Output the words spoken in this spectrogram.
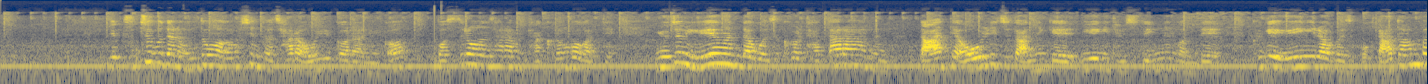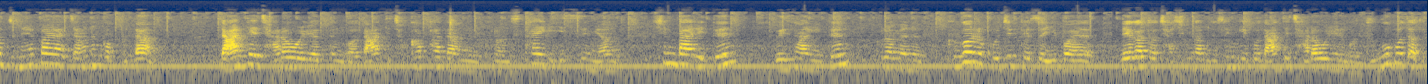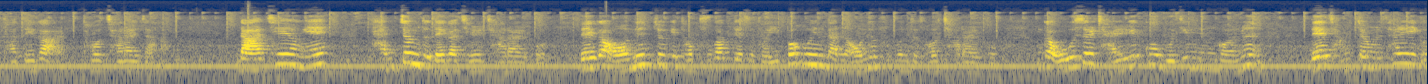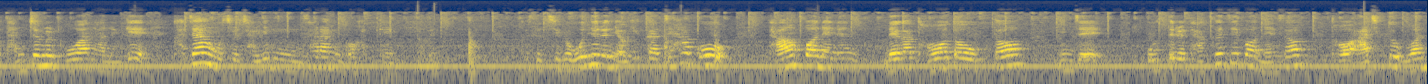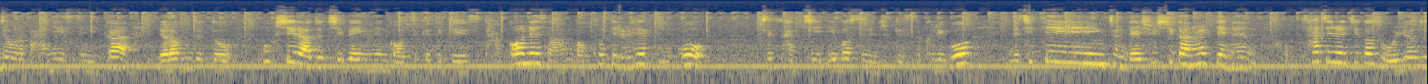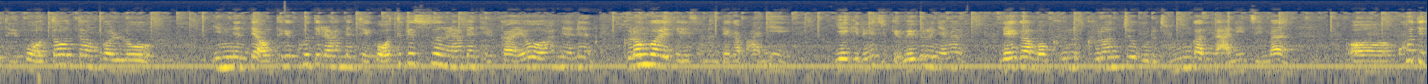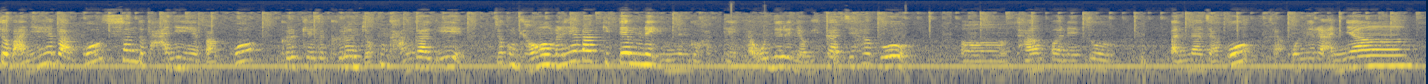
이게 부츠보다는 운동화가 훨씬 더 잘 어울릴 거라는 거. 멋스러운 사람은 다 그런 거 같아. 요즘 유행한다고 해서 그걸 다 따라하면 나한테 어울리지도 않는 게 유행이 될 수도 있는 건데 그게 유행이라고 해서 꼭 나도 한 번쯤 해봐야지 하는 것보다 나한테 잘 어울렸던 거 나한테 적합하다는 그런 스타일이 있으면 신발이든 의상이든 그러면은 그거를 고집해서 입어야 내가 더 자신감도 생기고 나한테 잘 어울리는 건 누구보다도 다 내가 알- 더잘 알잖아. 나 체형의 단점도 내가 제일 잘 알고 내가 어느 쪽이 더 부각돼서 더 이뻐 보인다는 어느 부분도 더 잘 알고 그러니까 옷을 잘 입고 못 입는 거는 내 장점을 살리고 단점을 보완하는 게 가장 옷을 잘 입는 사람인 것 같아. 지금 오늘은 여기까지 하고 다음번에는 내가 더더욱 더 이제 옷들을 다 끄집어내서 더 아직도 무한적으로 많이 있으니까 여러분들도 혹시라도 집에 있는 거 어떻게 어떻게 해서 다 꺼내서 한번 코디를 해보고 같이 입었으면 좋겠어. 그리고 이제 채팅창 내 실시간 할 때는 사진을 찍어서 올려도 되고 어떠 어떤 걸로 있는데 어떻게 코디를 하면 되고 어떻게 수선을 하면 될까요? 하면은 그런 거에 대해서는 내가 많이 얘기를 해줄게. 왜 그러냐면 내가 뭐 그, 그런 쪽으로 전문가는 아니지만 어, 코디도 많이 해봤고 수선도 많이 해봤고 그렇게 해서 그런 조금 감각이 조금 경험을 해봤기 때문에 있는 것 같아. 자, 오늘은 여기까지 하고 어, 다음번에 또 만나자고. 자, 오늘은 안녕.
